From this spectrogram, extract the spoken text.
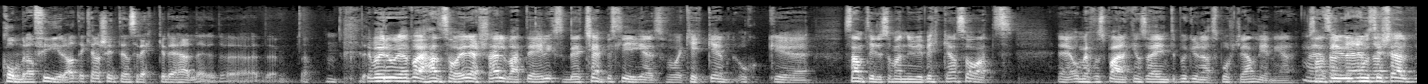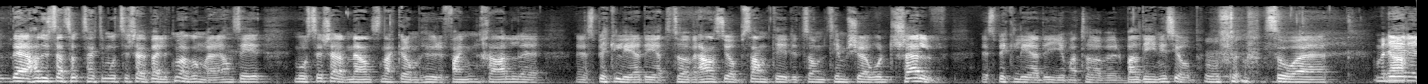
Kommer han fyra? Det kanske inte ens räcker det heller. Det, det, ja. Det var ju roligt, han sa ju det själv att det är, liksom, det är Champions League som får kicken. Och eh, samtidigt som han nu i veckan sa att eh, om jag får sparken så är det inte på grund av sportsliga anledningar. Nej, så han säger emot enda- sig själv, det, han har ju sagt, sagt emot sig själv väldigt många gånger. Han säger emot sig själv när han snackar om hur van Gaal eh, spekulerade i att ta över hans jobb samtidigt som Tim Sherwood själv eh, spekulerade i om att ta över Baldinis jobb. Så... Men det är, Ja, det är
